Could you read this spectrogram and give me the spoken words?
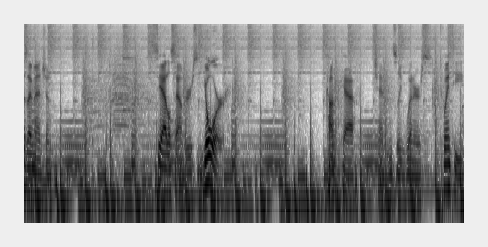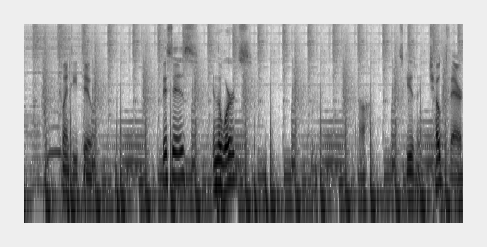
As I mentioned, Seattle Sounders, your CONCACAF Champions League winners 2022. This is, in the words, oh, excuse me, choked there.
